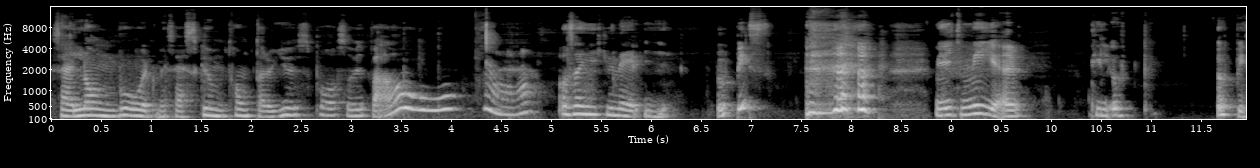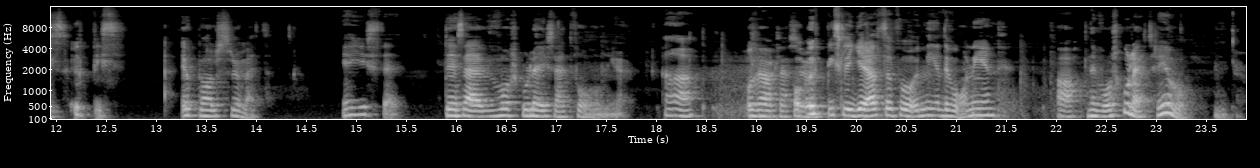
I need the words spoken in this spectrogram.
så här långbord med så här skumtomtar och ljus på så vi bara Åh! Ja. Och sen gick vi ner i Uppis. Vi gick ner till upp, Uppis, uppis. uppehållsrummet. Ja, just det. Det är så här, vår skola är ju så här två våningar. Ja. Och vi har Och klassrum. Uppis ligger alltså på nedervåningen. Ja, nej vår skola är tre våningar.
